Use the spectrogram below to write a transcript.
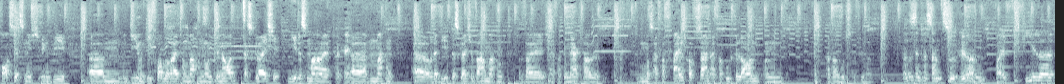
brauchst jetzt nicht irgendwie ähm, die und die Vorbereitung machen und genau das gleiche jedes Mal Okay. äh, machen äh, oder die, das gleiche warm machen, weil ich einfach gemerkt habe, du musst einfach frei im Kopf sein, einfach gut gelaunt und einfach ein gutes Gefühl haben. Das ist interessant zu hören, weil viele,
